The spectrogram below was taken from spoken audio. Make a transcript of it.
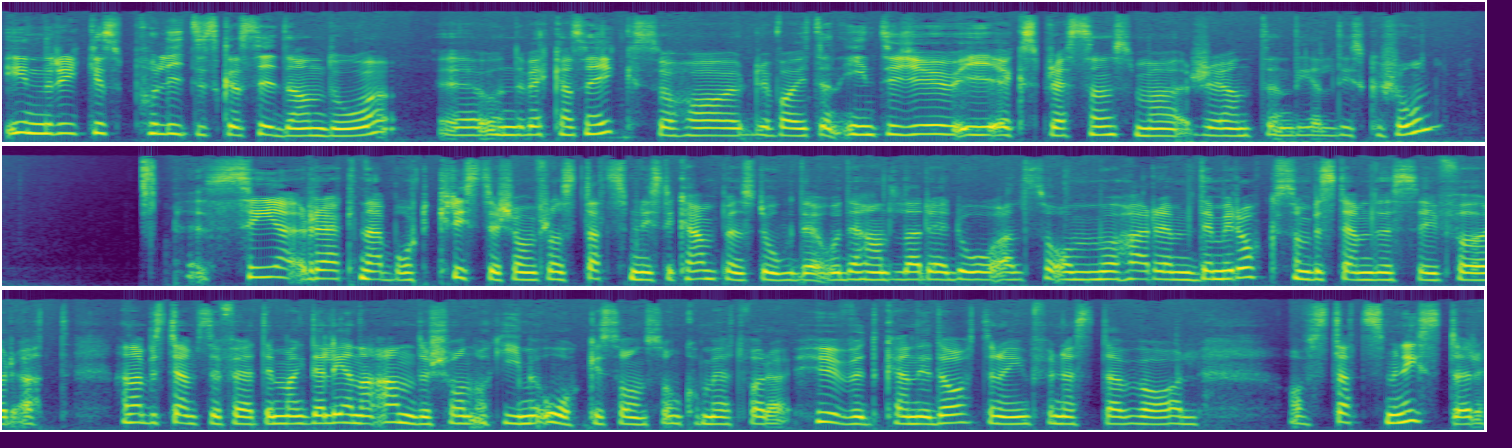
inrikespolitiska sidan då, eh, under veckan som gick, så har det varit en intervju i Expressen som har rönt en del diskussion. C räkna bort Kristersson från statsministerkampen stod det och det handlade då alltså om Muharrem Demirok som bestämde sig för att han har bestämt sig för att det är Magdalena Andersson och Jimmy Åkesson som kommer att vara huvudkandidaterna inför nästa val av statsminister.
